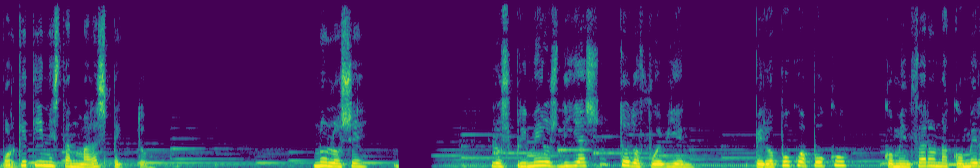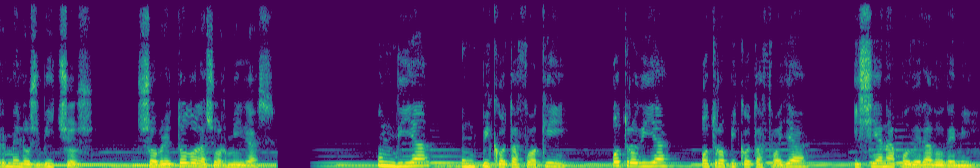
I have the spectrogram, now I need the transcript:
¿Por qué tienes tan mal aspecto? No lo sé. Los primeros días todo fue bien, pero poco a poco comenzaron a comerme los bichos, sobre todo las hormigas. Un día un picotazo aquí, otro día otro picotazo allá, y se han apoderado de mí.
